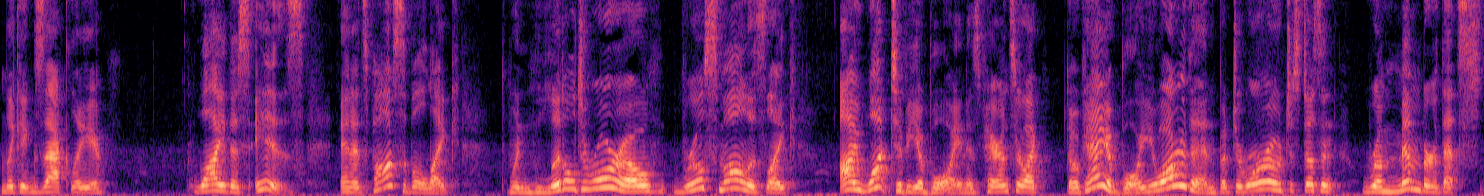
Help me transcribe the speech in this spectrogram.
like exactly why this is. And it's possible, like, when little Dororo, real small, is like, I want to be a boy, and his parents are like, okay, a boy you are then. But Dororo just doesn't remember that's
